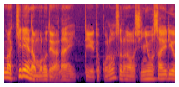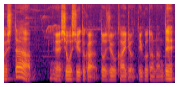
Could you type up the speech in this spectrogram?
まあ綺麗なものではないっていうところその信用再利用した消臭とか土壌改良っていうことなんで、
